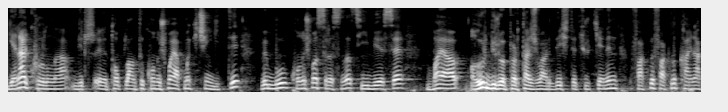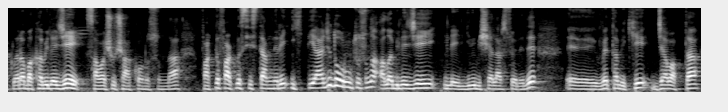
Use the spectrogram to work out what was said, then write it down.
Genel Kurulu'na bir e, toplantı, konuşma yapmak için gitti. Ve bu konuşma sırasında CBS'e bayağı ağır bir röportaj vardı. İşte Türkiye'nin farklı farklı kaynaklara bakabileceği savaş uçağı konusunda, farklı farklı sistemleri ihtiyacı doğrultusunda alabileceği ile ilgili bir şeyler söyledi. Ee, ve tabii ki cevapta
